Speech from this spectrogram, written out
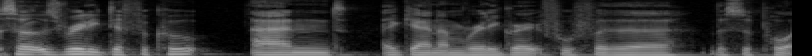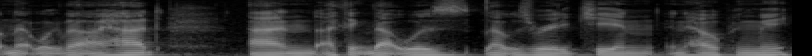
so it was really difficult and again i'm really grateful for the the support network that i had and i think that was that was really key in, in helping me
